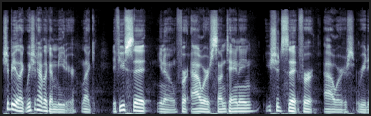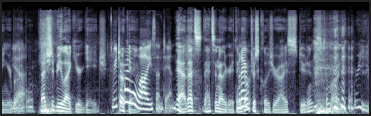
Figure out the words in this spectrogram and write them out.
Should be like we should have like a meter. Like if you sit, you know, for hours suntanning, you should sit for hours reading your yeah. Bible. That should be like your gauge. Read your okay. Bible while you suntan. Yeah, that's that's another great thing. But Don't I, just close your eyes, students. Come on, read.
